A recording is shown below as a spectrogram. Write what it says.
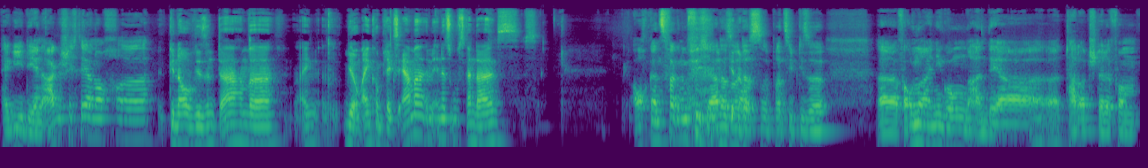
Peggy-DNA-Geschichte ja noch. Äh genau, wir sind da, haben wir, ein, wir um einen Komplex ärmer im NSU-Skandal. Das auch ganz vernünftig, ja, dass genau. das im Prinzip diese äh, Verunreinigung an der äh, Tatortstelle vom,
